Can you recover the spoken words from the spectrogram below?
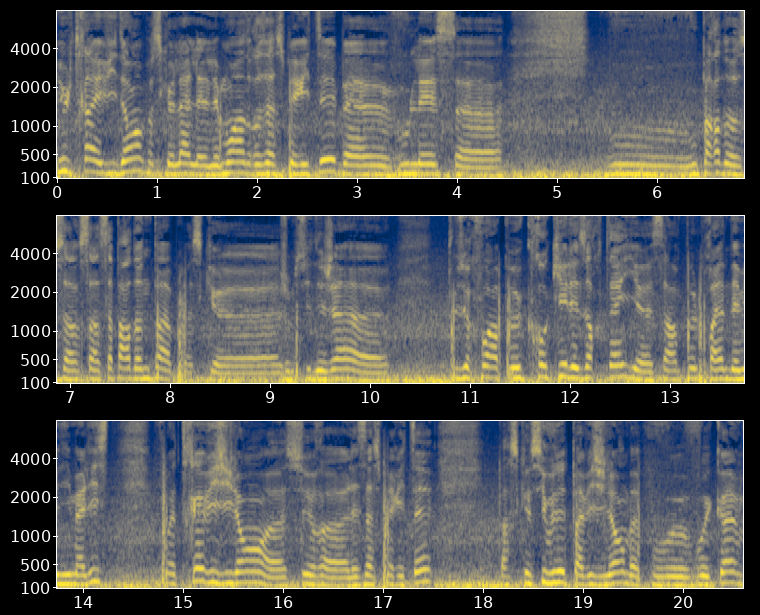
ultra évident, parce que là, les, moindres aspérités ben, vous laissent. Euh, vous, vous pardonne, ça, ça, pardonne pas parce que je me suis déjà euh, plusieurs fois un peu croqué les orteils. Euh, c'est un peu le problème des minimalistes. Il faut être très vigilant euh, sur les aspérités parce que si vous n'êtes pas vigilant, bah, vous, pouvez quand même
